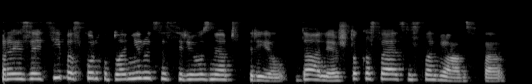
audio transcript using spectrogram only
произойти, поскольку планируется серьезный обстрел. Далее, что касается Славянска.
